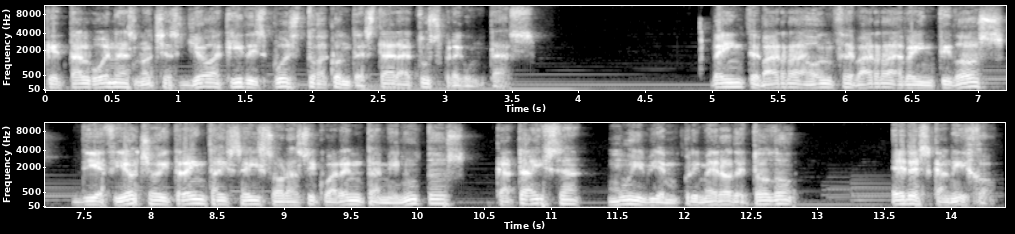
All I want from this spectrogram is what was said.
¿qué tal? Buenas noches, yo aquí dispuesto a contestar a tus preguntas. 20 barra 11 barra 22, 18 y 36 horas y 40 minutos, Kataisa, muy bien primero de todo. Eres canijo.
